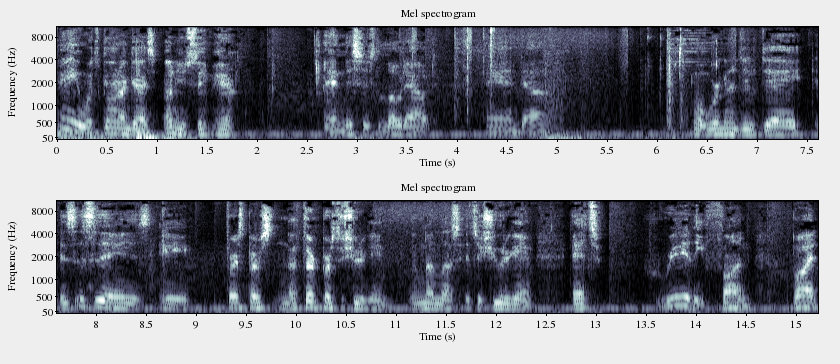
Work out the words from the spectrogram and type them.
Hey, what's going on, guys? Onion here, and this is Loadout. And uh, what we're gonna do today is this is a first-person, a third-person shooter game. Nonetheless, it's a shooter game. It's really fun, but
